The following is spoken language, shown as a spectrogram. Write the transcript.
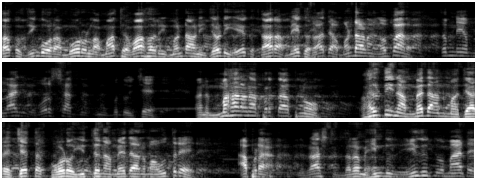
તાતો ઝીંગોરા, મોરલા, માથે વાહરી, મંડાણી, જડી, એક ધારા, મેઘ, રાજા, મંડાણા, અપાર. તમને એમ લાગે વરસાદ બધું છે. અને મહારાણા પ્રતાપનો હલ્દીના મેદાનમાં જ્યારે ચેતક ઘોડો યુદ્ધના મેદાનમાં ઉતરે આપણા રાષ્ટ્ર ધર્મ હિન્દુ હિન્દુત્વ માટે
